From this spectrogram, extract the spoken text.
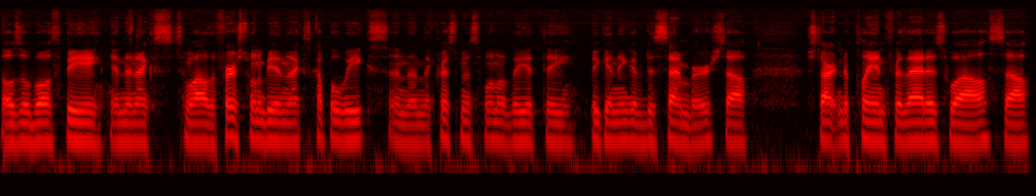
those will both be in the next, well, the first one will be in the next couple weeks, and then the Christmas one will be at the beginning of December. So starting to plan for that as well. So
